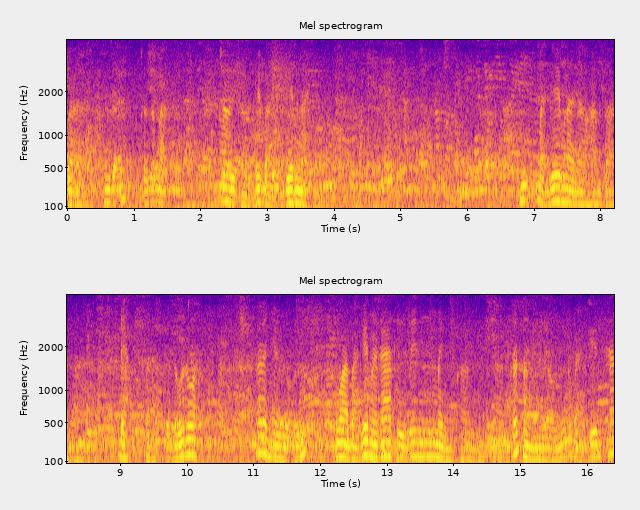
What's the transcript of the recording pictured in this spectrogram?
và hướng dẫn cho các bạn chơi thử cái bản game này. Bản game này là hoàn toàn là đẹp và tuyệt đối luôn. Rất là nhiều hiệu ứng ngoài bản game này ra thì bên mình còn làm rất là nhiều những cái bản game khác.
